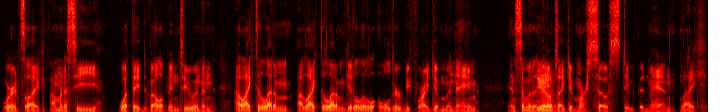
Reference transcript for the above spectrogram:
where it's like I'm gonna see what they develop into, and then I like to let them. I like to let them get a little older before I give them a name. And some of the Yeah. names I give them are so stupid, man. Like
